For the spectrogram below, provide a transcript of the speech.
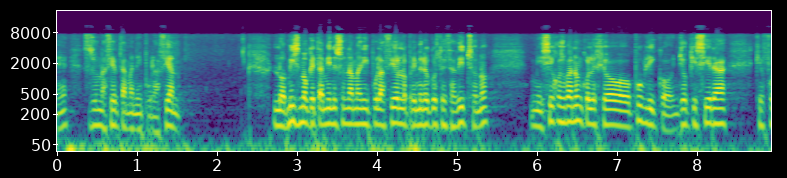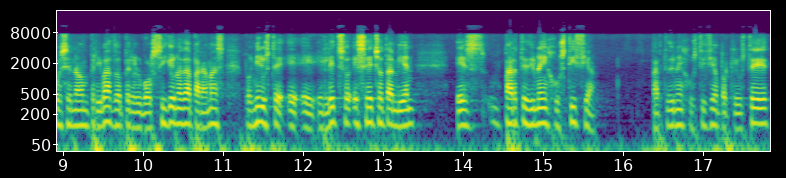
¿eh? Esa es una cierta manipulación. Lo mismo que también es una manipulación, lo primero que usted ha dicho, ¿no? Mis hijos van a un colegio público, yo quisiera que fuesen a un privado, pero el bolsillo no da para más. Pues mire usted, el hecho, ese hecho también es parte de una injusticia parte de una injusticia porque usted,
